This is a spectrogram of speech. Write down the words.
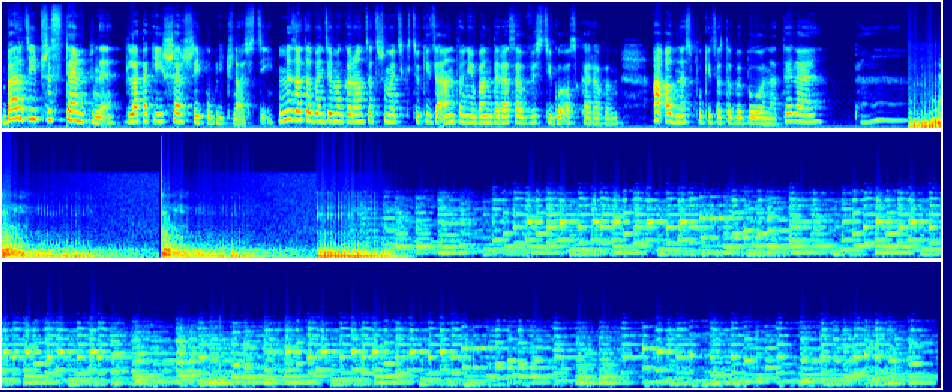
bardziej przystępny dla takiej szerszej publiczności. My za to będziemy gorąco trzymać kciuki za Antonio Banderasa w wyścigu Oscarowym. A od nas póki co to by było na tyle. Pa!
